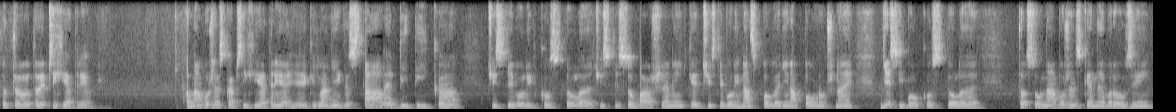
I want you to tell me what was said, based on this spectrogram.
Toto to je psychiatria. A náboženská psychiatria je, keď vám niekto stále vytýka, či ste boli v kostole, či ste sobášení, keď, či ste boli na spovedi, na polnočnej, kde si bol v kostole. To sú náboženské neurózy,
